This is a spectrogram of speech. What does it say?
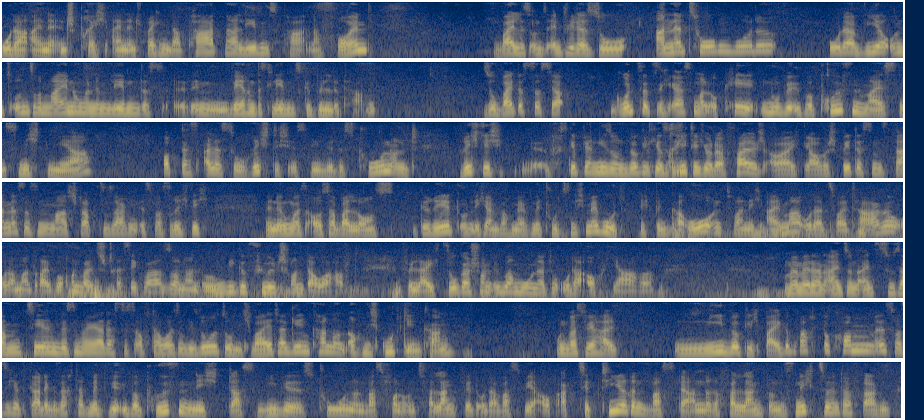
oder eine entsprech ein entsprechender Partner, Lebenspartner, Freund weil es uns entweder so anerzogen wurde oder wir uns unsere Meinungen im Leben des, äh, im, während des Lebens gebildet haben. Soweit ist das ja grundsätzlich erstmal okay, nur wir überprüfen meistens nicht mehr, ob das alles so richtig ist, wie wir das tun. Und richtig, äh, es gibt ja nie so ein wirkliches richtig oder falsch, aber ich glaube, spätestens dann ist es ein Maßstab zu sagen, ist was richtig, wenn irgendwas außer Balance gerät und ich einfach merke, mir tut's nicht mehr gut. Ich bin K.O. und zwar nicht einmal oder zwei Tage oder mal drei Wochen, weil es stressig war, sondern irgendwie gefühlt schon dauerhaft. Vielleicht sogar schon über Monate oder auch Jahre. Und wenn wir dann eins und eins zusammenzählen, wissen wir ja, dass das auf Dauer sowieso so nicht weitergehen kann und auch nicht gut gehen kann. Und was wir halt nie wirklich beigebracht bekommen ist, was ich jetzt gerade gesagt habe, mit wir überprüfen nicht das, wie wir es tun und was von uns verlangt wird oder was wir auch akzeptieren, was der andere verlangt und es nicht zu hinterfragen.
